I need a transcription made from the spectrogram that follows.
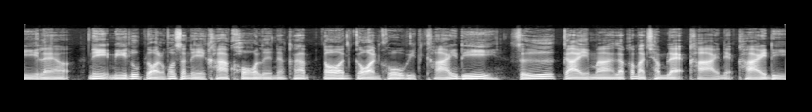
มีแล้ว นี่มีรูปหล่อหลวงพ่อเสน่ห์คาคอเลยนะครับ ตอนก่อนโควิดขายดี ซื้อไก่มาแล้วก็มาชำแหละขายเนี่ยขายดี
